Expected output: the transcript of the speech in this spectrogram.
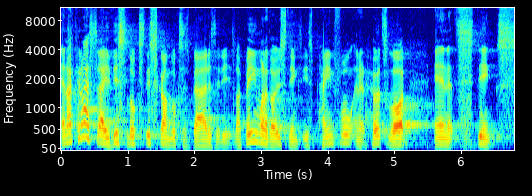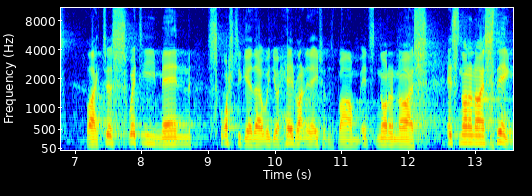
and I, can I say, this, looks, this scrum looks as bad as it is. Like being one of those things is painful and it hurts a lot and it stinks. Like just sweaty men squashed together with your head right into each other's bum. It's not a nice, it's not a nice thing.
